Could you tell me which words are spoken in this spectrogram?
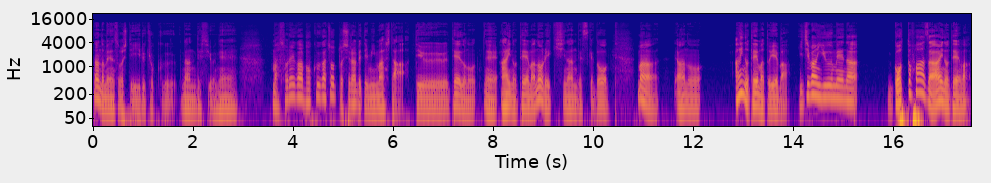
何度も演奏している曲なんですよね。まあそれが僕がちょっと調べてみましたっていう程度の、えー、愛のテーマの歴史なんですけど、まあ、あの、愛のテーマといえば一番有名なゴッドファーザー愛のテーマ。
